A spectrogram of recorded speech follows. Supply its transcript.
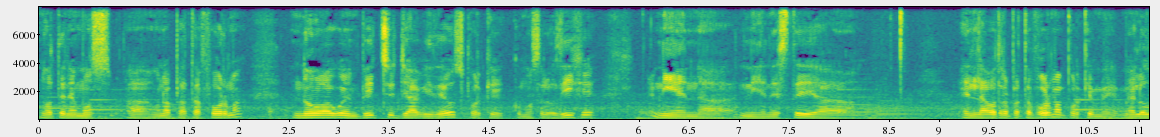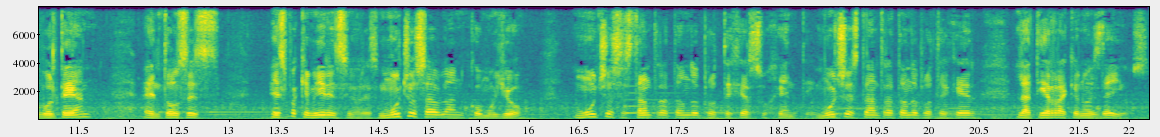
No tenemos ah, una plataforma, no hago en BitChute ya videos, porque como se los dije, ni en, ah, ni en, este, ah, en la otra plataforma, porque me, me los voltean. Entonces, es para que miren, señores, muchos hablan como yo muchos están tratando de proteger su gente, muchos están tratando de proteger la tierra que no es de ellos,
